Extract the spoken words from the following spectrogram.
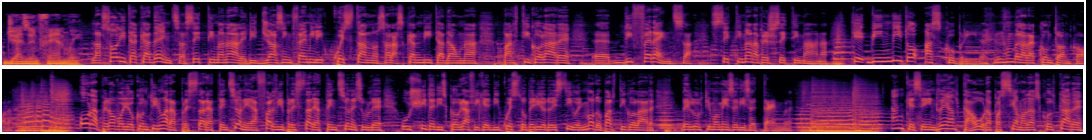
Jazz in Family. La solita cadenza settimanale di Jazz in Family quest'anno sarà scandita da una particolare eh, differenza settimana per settimana che vi invito a scoprire, non ve la racconto ancora. Ora però voglio continuare a prestare attenzione e a farvi prestare attenzione sulle uscite discografiche di questo periodo estivo, in modo particolare dell'ultimo mese di settembre anche se in realtà ora passiamo ad ascoltare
